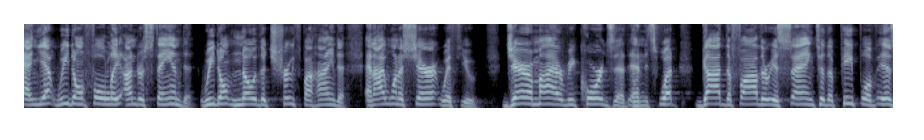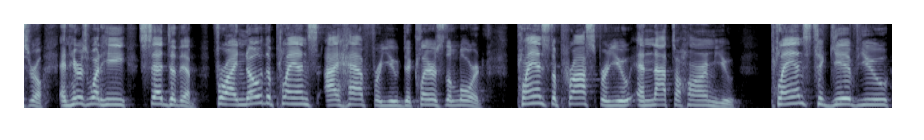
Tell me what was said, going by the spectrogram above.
And yet we don't fully understand it. We don't know the truth behind it. And I want to share it with you. Jeremiah records it, and it's what God the Father is saying to the people of Israel. And here's what he said to them For I know the plans I have for you, declares the Lord plans to prosper you and not to harm you, plans to give you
